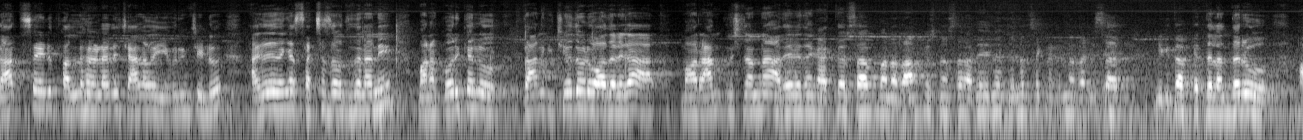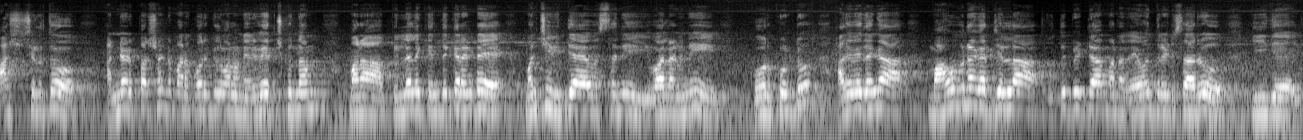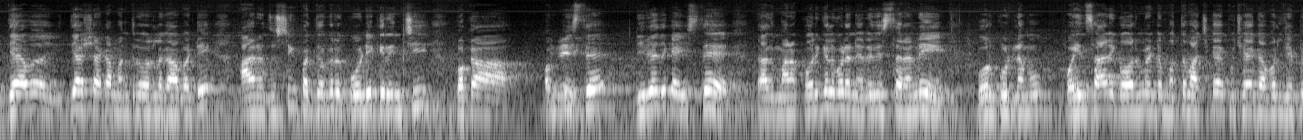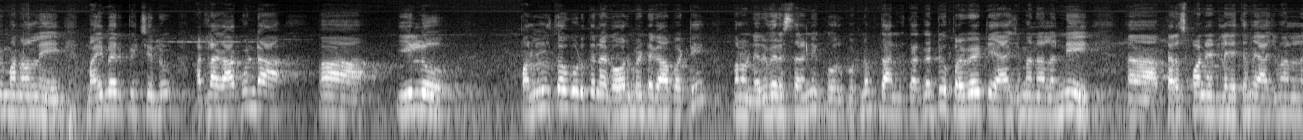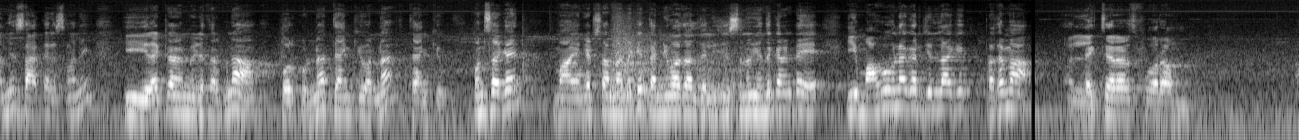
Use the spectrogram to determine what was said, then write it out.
నార్త్ సైడ్ పల్లె ఉండాలి చాలా వివరించిండు. అదేవిధంగా సక్సెస్ అవుతుందని మన కోరికలు దానికి చేదోడు వాదడుగా మా రామకృష్ణ అన్న అదేవిధంగా అఖ్తర్ సాబ్ మన రామకృష్ణ సార్ అదేవిధంగా జనరల్ సెక్రటరీ అన్న రవి సార్ మిగతా పెద్దలందరూ ఆశీస్సులతో హండ్రెడ్ పర్సెంట్ మన కోరికలు మనం నెరవేర్చుకున్నాం. మన పిల్లలకి ఎందుకంటే మంచి విద్యా వ్యవస్థని ఇవ్వాలని కోరుకుంటూ అదేవిధంగా మహబూబ్నగర్ జిల్లా ముద్దుబిడ్డ మన రేవంత్ రెడ్డి సారు ఈ విద్యా విద్యాశాఖ మంత్రివర్లు కాబట్టి ఆయన దృష్టికి ప్రతి ఒక్కరు కోడీకరించి ఒక పంపిస్తే నివేదిక ఇస్తే అది మన కోరికలు కూడా నెరవేరుస్తారని కోరుకుంటున్నాము. పోయినసారి గవర్నమెంట్ మొత్తం అచ్చకాయ పుచ్చకాయ కబుర్లు చెప్పి మనల్ని మైమేర్పించారు అట్లా కాకుండా వీళ్ళు పనులతో కూడుకున్న గవర్నమెంట్ కాబట్టి మనం నెరవేరుస్తారని కోరుకుంటున్నాం. దానికి తగ్గట్టు ప్రైవేట్ యాజమాన్యాలన్నీ కరెస్పాండెంట్లకు అయితే యాజమాన్యాలన్నీ సహకరిస్తామని ఈ ఎలక్ట్రానిక్ మీడియా తరఫున కోరుకుంటున్నా. థ్యాంక్ యూ అన్న థ్యాంక్ యూ. వన్స్ అగైన్ మా వెంకటస్వామి ధన్యవాదాలు తెలియజేస్తున్నాం. ఎందుకంటే ఈ మహబూబ్నగర్ జిల్లాకి ప్రథమ లెక్చరర్స్ ఫోరం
